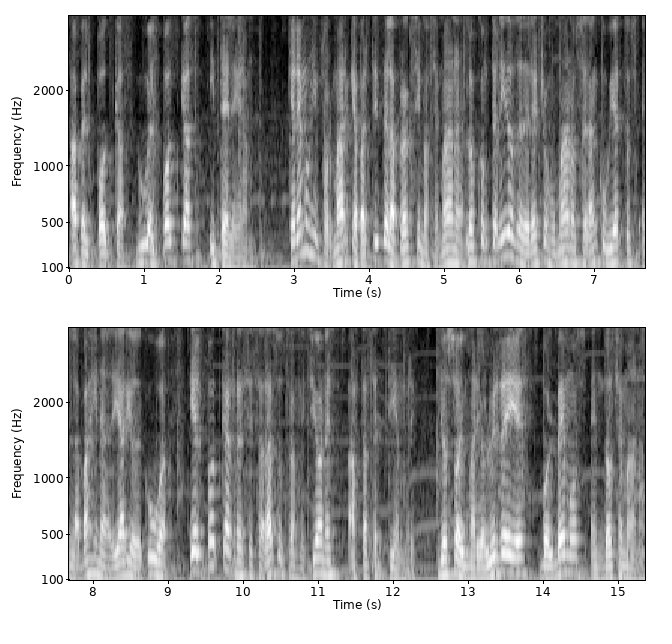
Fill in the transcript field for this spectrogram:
Apple Podcasts, Google Podcasts y Telegram. Queremos informar que a partir de la próxima semana los contenidos de derechos humanos serán cubiertos en la página de Diario de Cuba y el podcast recesará sus transmisiones hasta septiembre. Yo soy Mario Luis Reyes, volvemos en dos semanas.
